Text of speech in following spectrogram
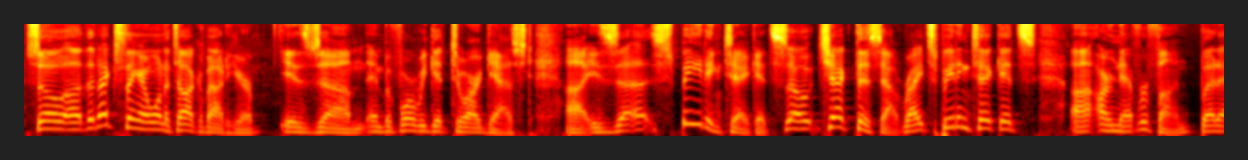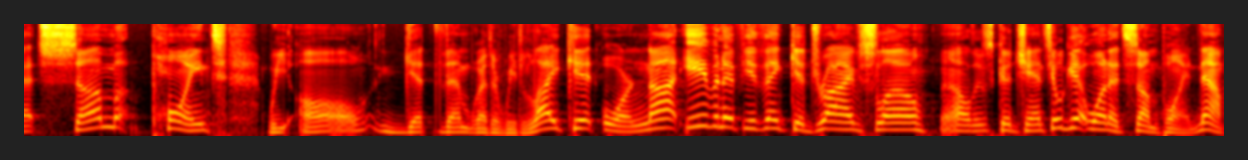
So, uh, the next thing I want to talk about here is, um, and before we get to our guest, uh, is uh, speeding tickets. So, check this out, right? Speeding tickets uh, are never fun, but at some point, we all get them, whether we like it or not. Even if you think you drive slow, well, there's a good chance you'll get one at some point. Now,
